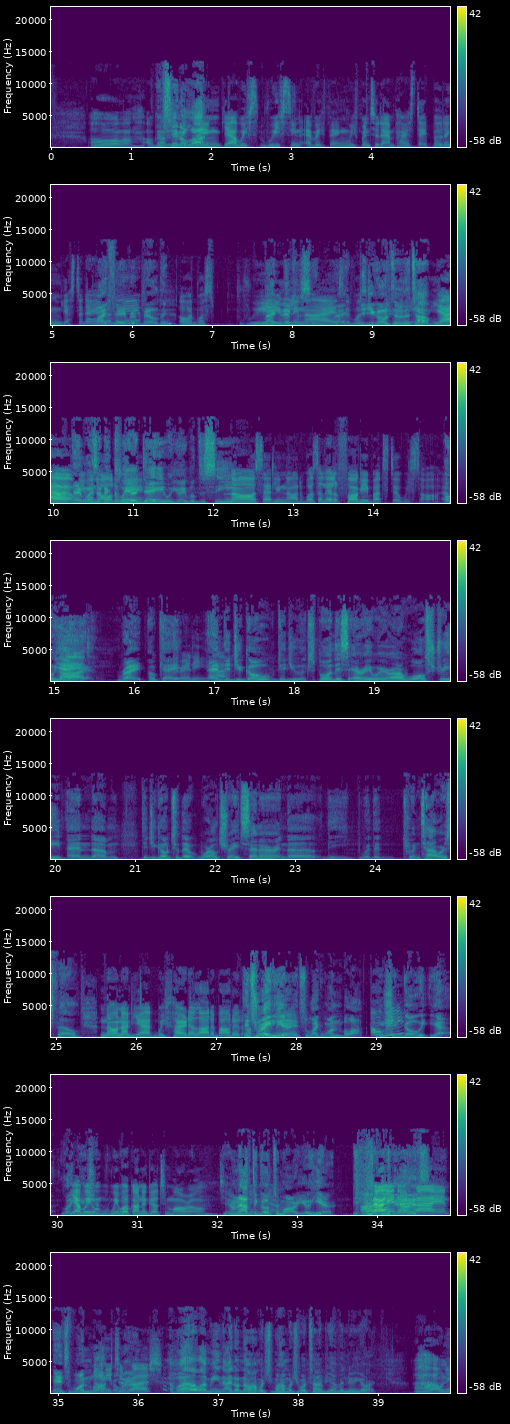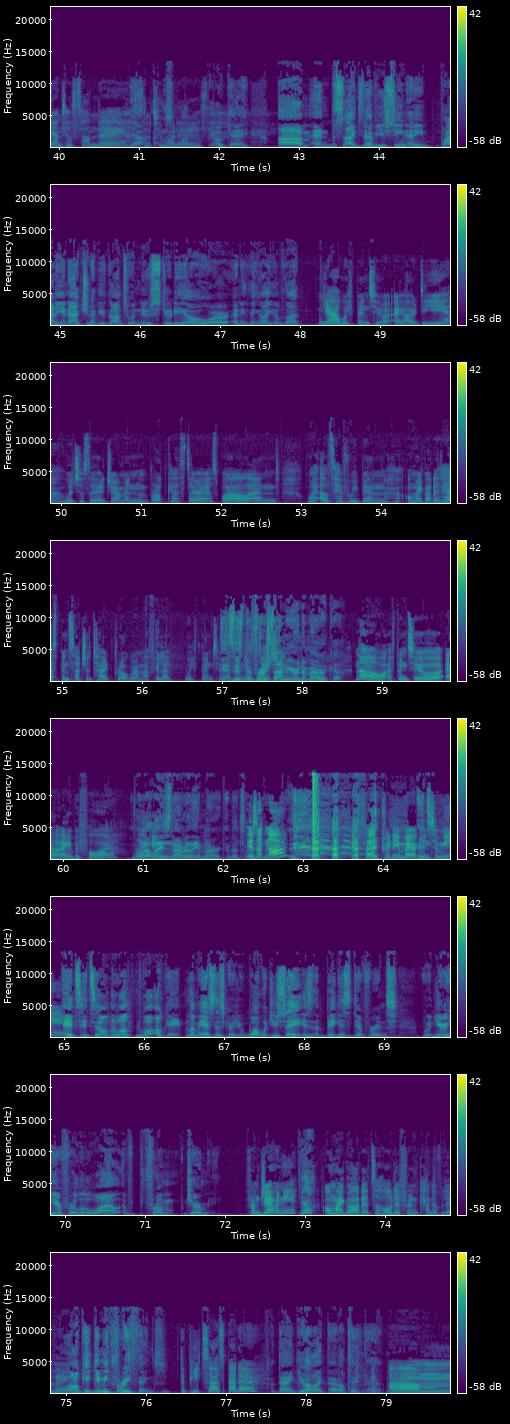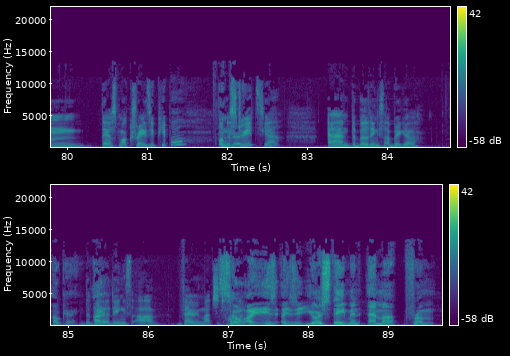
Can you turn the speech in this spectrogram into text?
Oh, oh God! You've seen let a lot. Yeah, we've we've seen everything. We've been to the Empire State Building yesterday. My favorite building. Oh, it was really really nice. right? Did you go to the top? Yeah, And we was went it all a the clear way. day? Were you able to see? No, sadly not. It was a little foggy, but still we saw. Oh yeah, yeah. Right. Okay. Pretty, And did you go? Did you explore this area where you are, Wall Street? And um, did you go to the World Trade Center and the the where the twin towers fell? No, not yet. We've heard a lot about it. It's right here. It's like one block. Oh, you really? should go. Yeah. Like yeah, we we were gonna go tomorrow. You don't have to go yeah. tomorrow. You're here. All right, all right. It's one No block need to rush. Well, I mean, I don't know how much how much more time do you have in New York? Uh, only until Sunday. Yeah. So two more days. Okay. Um, and besides, have you seen anybody in action? Have you gone to a new studio or anything like of that? Yeah, we've been to ARD, which is a German broadcaster as well. And where else have we been? Oh my God, it has been such a tight program. I feel like we've been to. Is this the first time you're in America? No, I've been to LA before. Well, like LA's in- not really America. That's Is it not? it felt pretty American it's, to me. It's it's only well, well. Okay, let me ask this question: What would you say is the biggest difference when you're here for a little while from Germany? From Germany? Yeah. Oh my God, it's a whole different kind of living. Okay, give me three things. The pizza is better. Thank you. I like that. I'll take that. Um, there's more crazy people on the streets, yeah, and the buildings are bigger. Okay. The I- buildings are very much so uh, is is it your statement, Emma from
